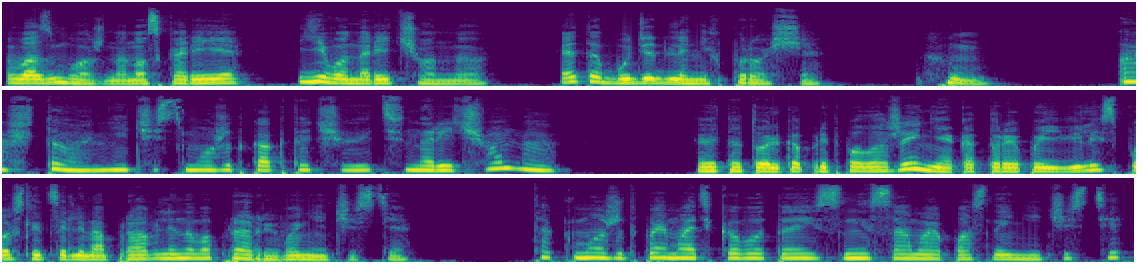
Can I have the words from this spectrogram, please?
Возможно, но скорее его нареченную. Это будет для них проще. Хм. А что, нечисть может как-то чуять нареченную? Это только предположения, которые появились после целенаправленного прорыва нечисти. Так может поймать кого-то из не самой опасной нечисти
